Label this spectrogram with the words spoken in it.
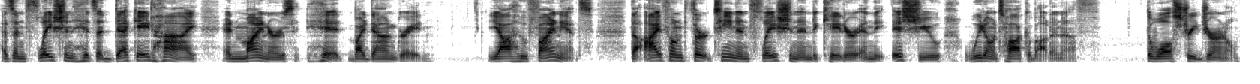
as inflation hits a decade high and miners hit by downgrade. Yahoo Finance, the iPhone 13 inflation indicator and the issue we don't talk about enough. The Wall Street Journal.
